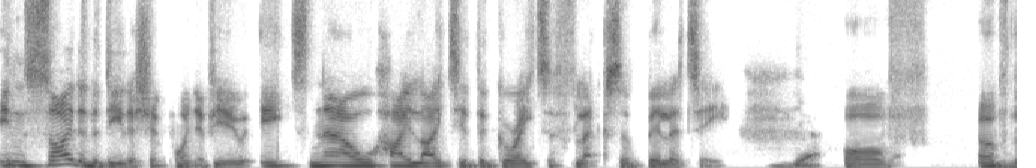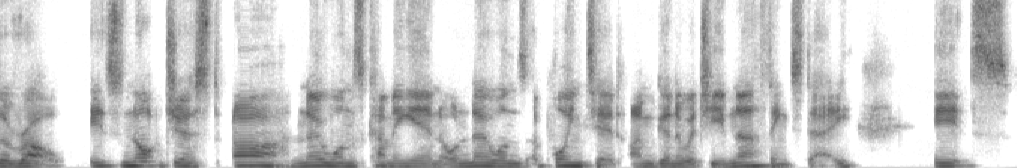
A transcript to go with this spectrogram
inside of the dealership point of view, it's now highlighted the greater flexibility yeah. of of the role. It's not just ah, oh, no one's coming in or no one's appointed. I'm going to achieve nothing today. It's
